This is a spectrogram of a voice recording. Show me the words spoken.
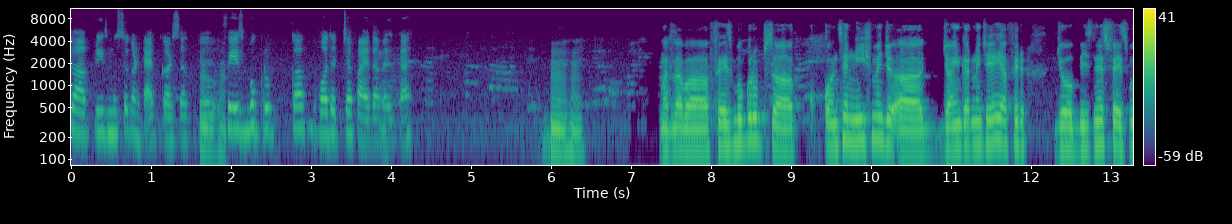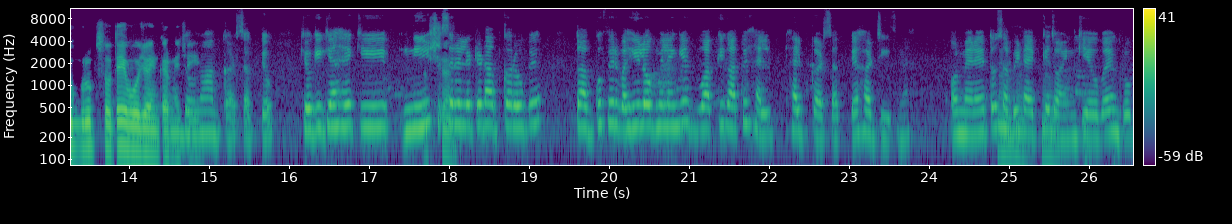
तो आप प्लीज़ मुझसे कांटेक्ट कर सकते हम्म हो। हम्म फेसबुक ग्रुप का बहुत अच्छा फ़ायदा मिलता है। हम्म हम्म। मतलब फेसबुक ग्रुप्स कौन से नीश में ज्वाइन करने चाहिए या फिर जो बिज़नेस फेसबुक ग्रुप्स होते हैं वो ज्वाइन करने चाहिए? दोनों आप कर सकते हो। क्योंकि क्या है कि नीश अच्छा। से रिलेटेड आप करोगे तो आपको फिर वही लोग मिलेंगे वो आपकी काफ़ी हेल्प हेल्प कर सकते हैं हर चीज़ में। और मैंने तो हम्म सभी हम्म टाइप के हम्म। ज्वाइन किए हुए हैं ग्रुप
